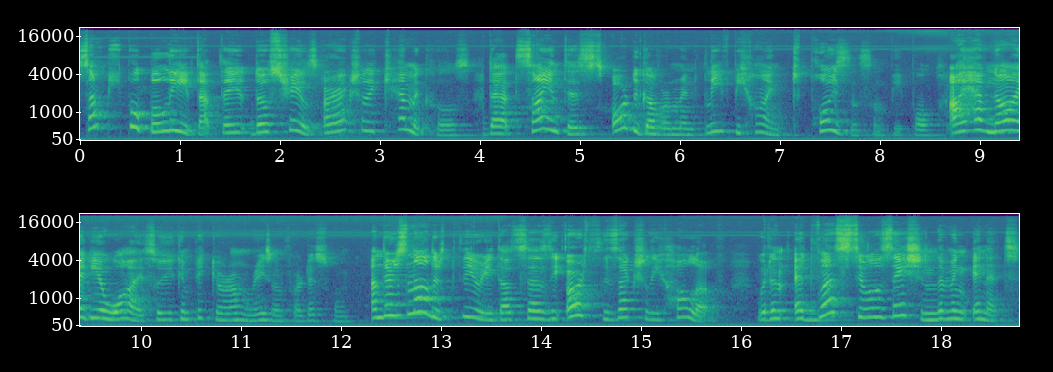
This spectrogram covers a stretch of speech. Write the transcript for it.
Some people believe that they, those trails are actually chemicals that scientists or the government leave behind to poison some people. I have no idea why, so you can pick your own reason for this one. And there's another theory that says the earth is actually hollow, with an advanced civilization living in it.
